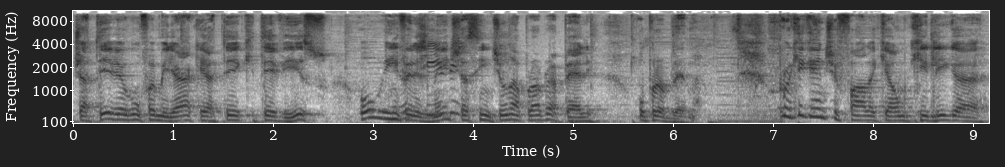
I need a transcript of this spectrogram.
Já teve algum familiar que já teve, que teve isso, ou infelizmente já sentiu na própria pele o problema. Por que, que a gente fala que é um que liga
